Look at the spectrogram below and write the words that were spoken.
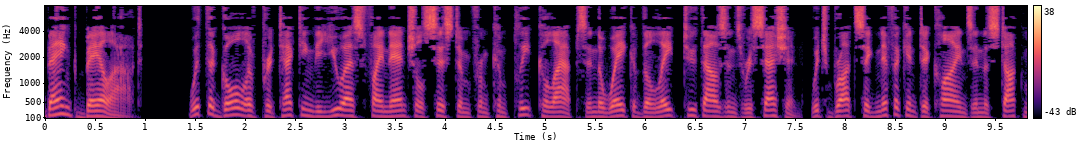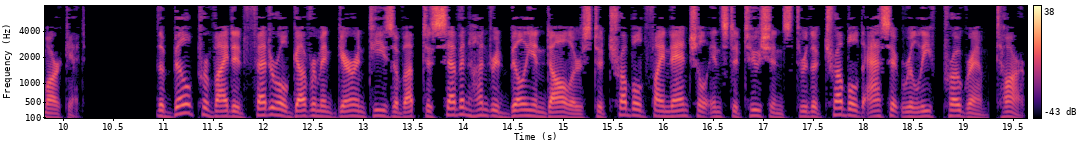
bank bailout with the goal of protecting the U.S. financial system from complete collapse in the wake of the late 2000s recession, which brought significant declines in the stock market. The bill provided federal government guarantees of up to $700 billion to troubled financial institutions through the Troubled Asset Relief Program TARP.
